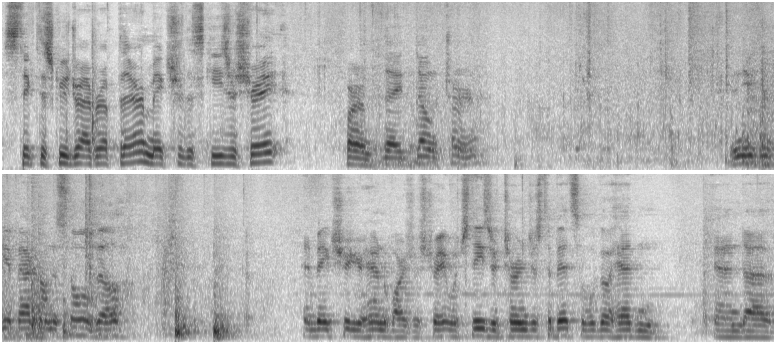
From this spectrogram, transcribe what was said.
Stick the screwdriver up there, make sure the skis are straight, or they don't turn. Then you can get back on the snowmobile and make sure your handlebars are straight, which these are turned just a bit, so we'll go ahead and, and uh,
